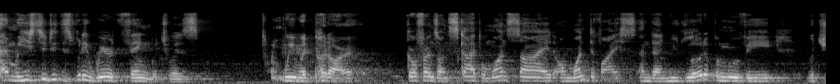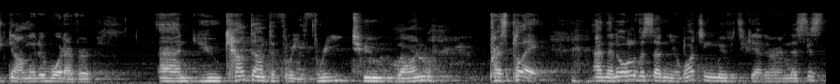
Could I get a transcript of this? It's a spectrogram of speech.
And we used to do this really weird thing, which was we would put our girlfriends on Skype on one side, on one device, and then you'd load up a movie, which you downloaded, whatever, and you count down to three, three, two, one, press play. And then all of a sudden you're watching a movie together and there's this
